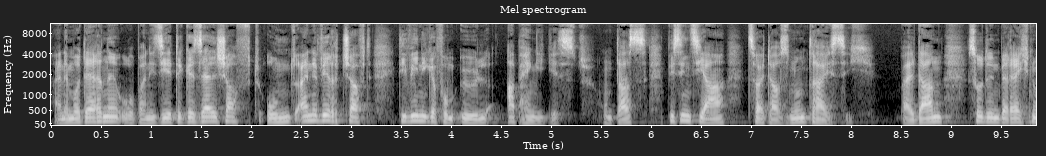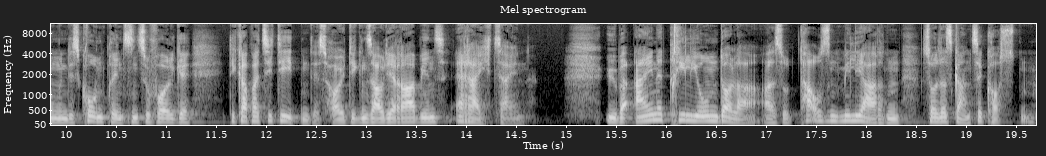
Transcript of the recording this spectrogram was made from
eine moderne, urbanisierte Gesellschaft und eine Wirtschaft, die weniger vom Öl abhängig ist. Und das bis ins Jahr 2030. Weil dann, so den Berechnungen des Kronprinzen zufolge, die Kapazitäten des heutigen Saudi-Arabiens erreicht seien. Über eine Trillion Dollar, also 1000 Milliarden, soll das Ganze kosten.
